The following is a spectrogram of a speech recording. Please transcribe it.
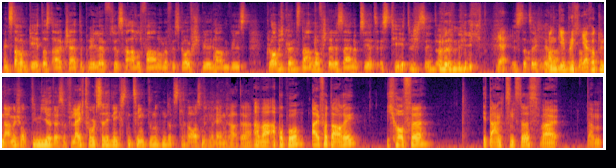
Wenn es darum geht, dass du eine gescheite Brille fürs Radlfahren oder fürs Golfspielen haben willst, glaube ich, könnte es eine Anlaufstelle sein, ob sie jetzt ästhetisch sind oder nicht. Ja, Ist tatsächlich angeblich aerodynamisch optimiert. Also vielleicht holst du die nächsten Zehntel und Hundertstel raus mit dem Rennrad. Ja. Aber apropos Alpha Tauri, ich hoffe, ihr dankt uns das, weil dann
